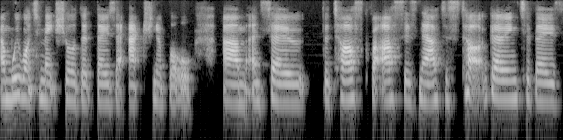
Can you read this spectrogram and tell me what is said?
And we want to make sure that those are actionable. Um, and so the task for us is now to start going to those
